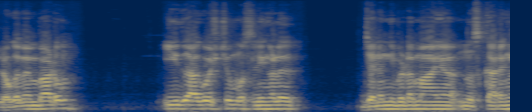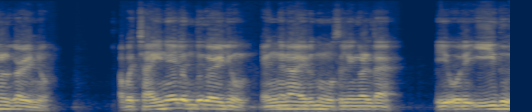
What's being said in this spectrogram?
ലോകമെമ്പാടും ഈദ് ആഘോഷിച്ചു മുസ്ലിങ്ങൾ ജനനിബിഡമായ നിസ്കാരങ്ങൾ കഴിഞ്ഞു. അപ്പൊ ചൈനയിൽ എന്ത് കഴിഞ്ഞു? എങ്ങനെയായിരുന്നു മുസ്ലിങ്ങളുടെ ഈ ഒരു ഈദ്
